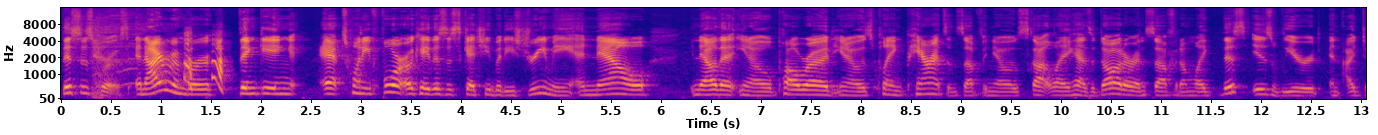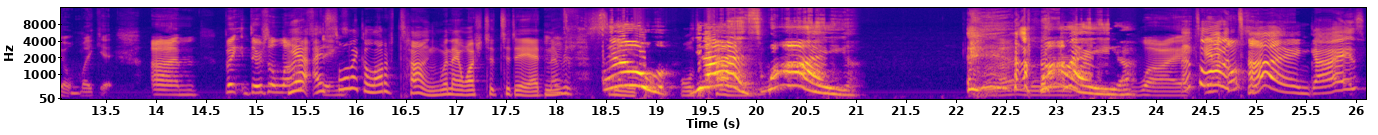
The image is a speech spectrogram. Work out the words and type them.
"This is gross." And I remember thinking at 24, okay, this is sketchy, but he's dreamy. And now, now that you know Paul Rudd, you know, is playing parents and stuff, and you know Scott Lang has a daughter and stuff, and I'm like, this is weird, and I don't like it. Um, but there's a lot. Of Yeah of i saw like a lot of tongue when i watched it today i'd never seen Ew! Yes! time. Why? Why? Why? that's a And lot also- of tongue guys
